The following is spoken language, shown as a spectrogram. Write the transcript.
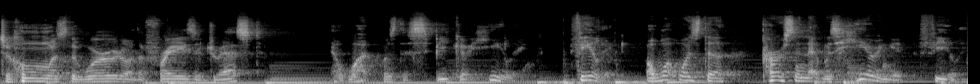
To whom was the word or the phrase addressed? And what was the speaker healing, feeling? Or what was the person that was hearing it feeling?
